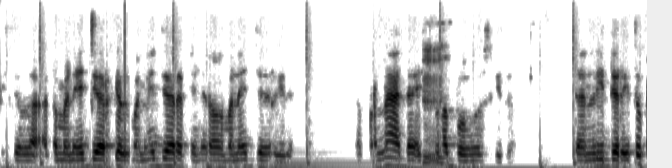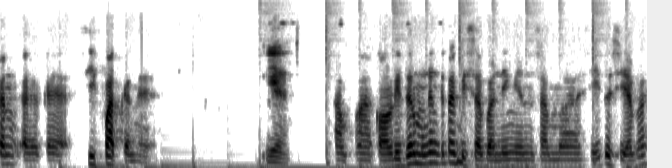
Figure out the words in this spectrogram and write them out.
istilah atau manager field manager general manager gitu. Nggak pernah ada istilah bos gitu. Dan leader itu kan eh, kayak sifat kan ya. Iya. Sama- kalau leader mungkin kita bisa bandingin sama si itu siapa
